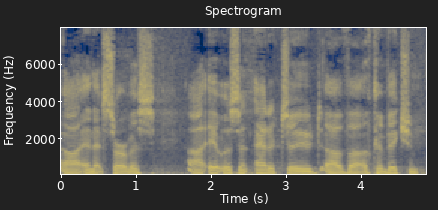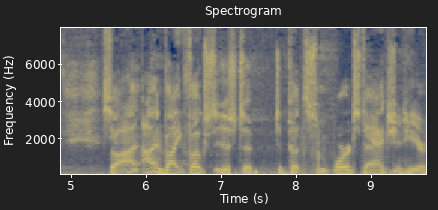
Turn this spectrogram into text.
uh, in that service. Uh, it was an attitude of, uh, of conviction. So I, I invite folks just to, to put some words to action here.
